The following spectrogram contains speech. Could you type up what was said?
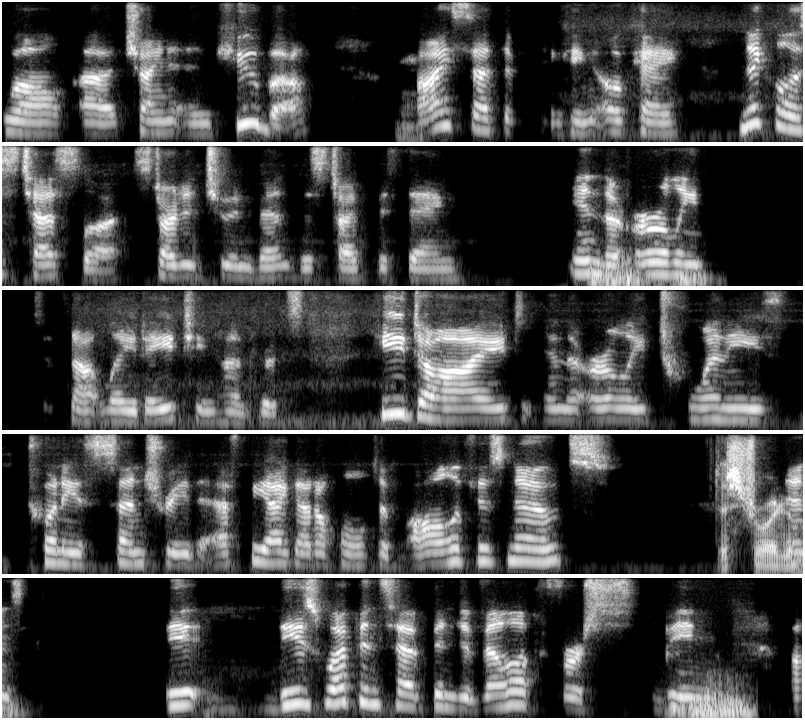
well, uh, China and Cuba. Hmm. I sat there thinking, okay, Nicholas Tesla started to invent this type of thing in the early, not late 1800s. He died in the early 20th, 20th century. The FBI got a hold of all of his notes, destroyed them. It, these weapons have been developed for being uh,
